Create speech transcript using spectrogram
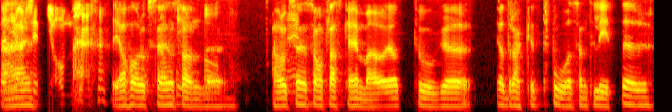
den Nej. gör sitt jobb. Jag har också en sån, eh, jag har också en sån flaska hemma och jag tog, eh, jag drack två centiliter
